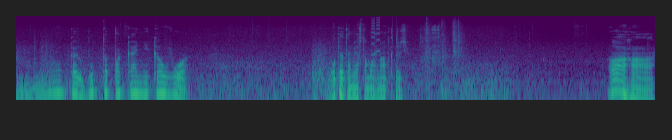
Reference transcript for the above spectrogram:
Ну, как будто пока никого. Вот это место можно открыть. Ага.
